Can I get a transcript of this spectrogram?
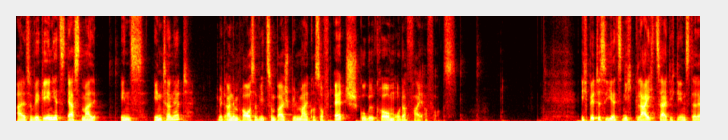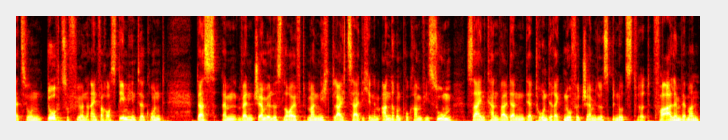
Also wir gehen jetzt erstmal ins Internet mit einem Browser wie zum Beispiel Microsoft Edge, Google Chrome oder Firefox. Ich bitte Sie jetzt nicht gleichzeitig die Installation durchzuführen, einfach aus dem Hintergrund, dass ähm, wenn Jamulus läuft, man nicht gleichzeitig in einem anderen Programm wie Zoom sein kann, weil dann der Ton direkt nur für Jamulus benutzt wird, vor allem wenn man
